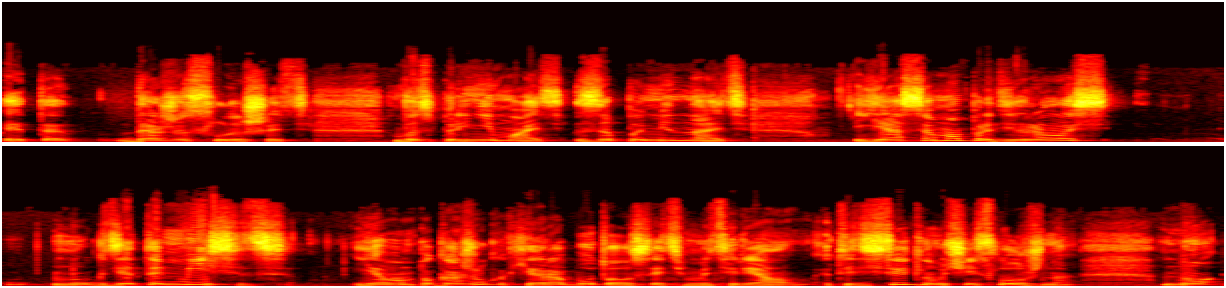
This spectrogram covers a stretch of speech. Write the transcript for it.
это даже слышать, воспринимать, запоминать. Я сама продиралась ну, где-то месяц. Я вам покажу, как я работала с этим материалом. Это действительно очень сложно. Но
